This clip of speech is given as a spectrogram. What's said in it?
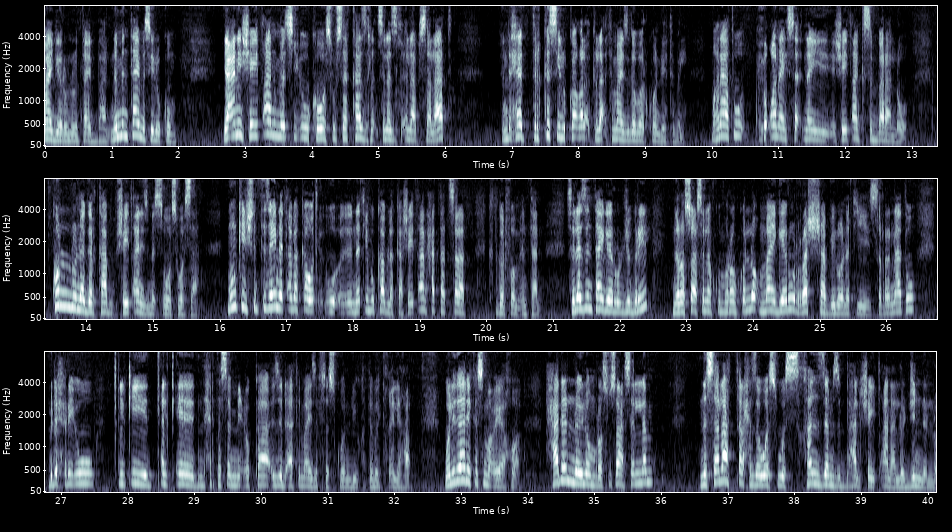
ማይ ገይሩሉ እንታይ ይበሃል ንምንታይ መሲልኩም ያኒ ሸይጣን መጺኡ ከወስውሰካ ስለ ዝኽእል ኣብ ሰላት እንድሐ ትርክስ ኢሉካ ክላእ እቲ ማይ ዝገበርኩ እንዴ ትብል ምክንያቱ ሕቆ ናይ ሸይጣን ክስበር ኣለዎ ኩሉ ነገር ካብ ሸይጣን እዩ ዝመጽእ ወስወሳ ሙምኪን ሽንቲ ዘይነጠበካ ነጢቡካ ብለካ ሸይጣን ሓታ እቲ ሰላት ክትገድፎ ምእንታን ስለዚ እንታይ ገይሩ ጅብሪል ንረሱ ሰለም ክምህሮም ከሎ ማይ ገይሩ ረሻ ቢልዎ ነቲ ስረናቱ ብድሕሪኡ ጥልቂ ጠልቀ ድሕር ተሰሚዑካ እዚ ድኣ እቲ ማይ ዘፍሰስ ኮን ድዩ ክትብል ትኽእል ኢኻ ወልዛሊክ እስምዑ ያ እኹዋ ሓደ ኣሎ ኢሎም ረሱል ስ ሰለም ንሰላት ጥራሕ ዘወስውስ ኸንዘም ዝበሃል ሸይጣን ኣሎ ጅን ኣሎ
